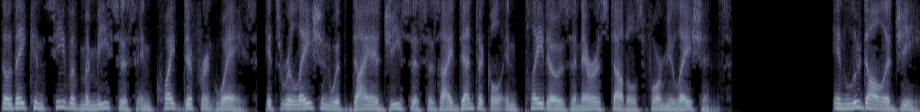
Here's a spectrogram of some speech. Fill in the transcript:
Though they conceive of mimesis in quite different ways, its relation with diegesis is identical in Plato's and Aristotle's formulations. In ludology,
